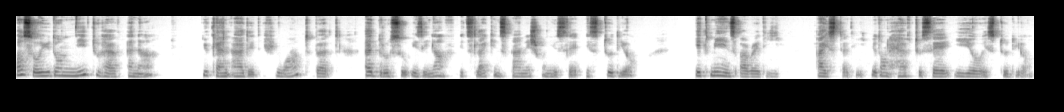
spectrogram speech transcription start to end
Also, you don't need to have أنا. You can add it if you want, but أدرس is enough. It's like in Spanish when you say estudio. It means already I study. You don't have to say yo estudio.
